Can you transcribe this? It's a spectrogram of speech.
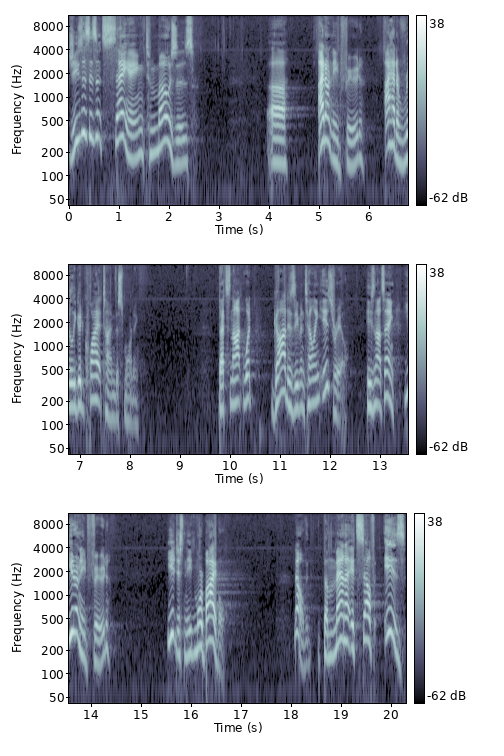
Jesus isn't saying to Moses, uh, I don't need food. I had a really good quiet time this morning. That's not what God is even telling Israel. He's not saying, You don't need food. You just need more Bible. No, the manna itself is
